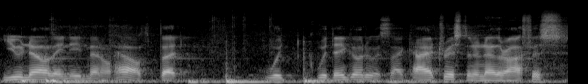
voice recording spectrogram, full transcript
you know they need mental health, but would, would they go to a psychiatrist in another office?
